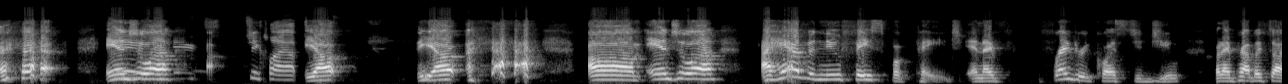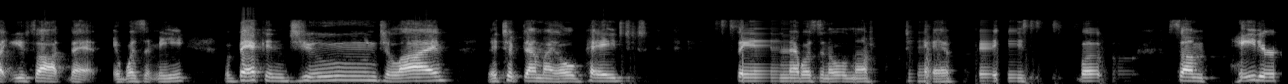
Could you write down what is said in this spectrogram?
Angela. She clapped. Yep. Yep. um, Angela, I have a new Facebook page and I've friend requested you, but I probably thought you thought that it wasn't me. But back in June, July, they took down my old page saying I wasn't old enough to have Facebook. Some hater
